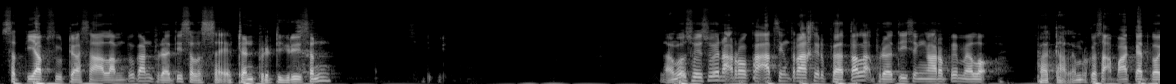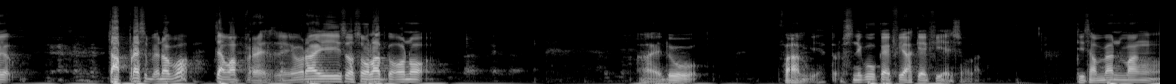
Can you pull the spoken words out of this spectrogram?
setiap sudah salam itu kan berarti selesai dan berdiri sen sendiri. Lah kok suwe-suwe nak rakaat sing terakhir batal lah berarti sing ngarepe melok batal. Mergo sak paket koyo capres mbek napa? Cawapres. Ya ora iso salat kok ono. Nah itu paham ya. Terus niku kefiah kefiah salat. Di sampean memang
